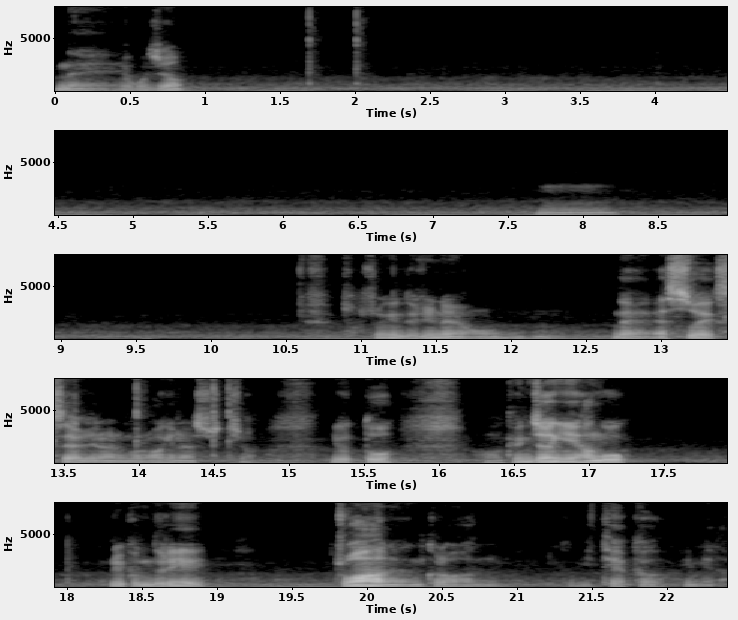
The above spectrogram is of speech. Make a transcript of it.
네, 요거죠. 음, 접속이 느리네요. 음, 네, SOXL이라는 걸 확인할 수 있죠. 이것도 어, 굉장히 한국 우리 분들이 좋아하는 그런 ETF입니다.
